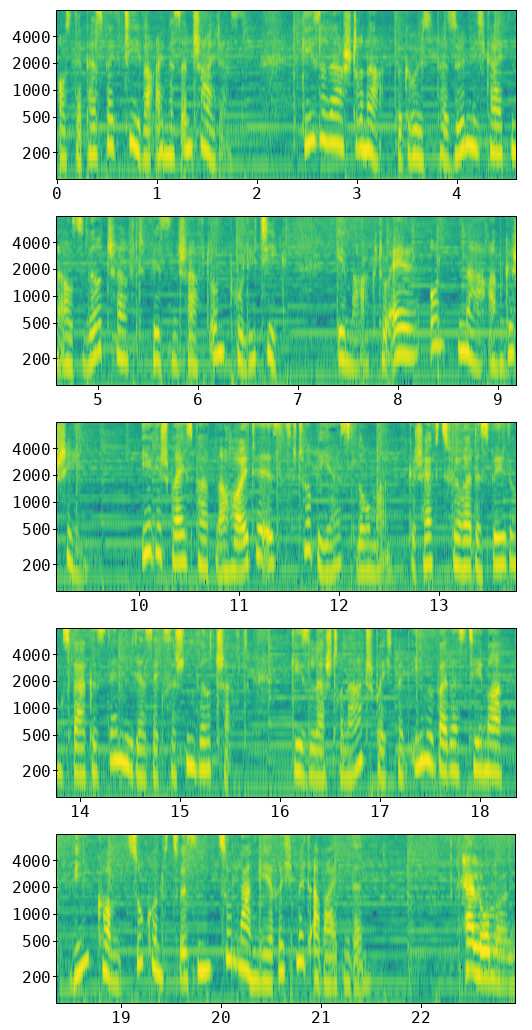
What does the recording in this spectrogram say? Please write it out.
aus der Perspektive eines Entscheiders. Gisela Strenat begrüßt Persönlichkeiten aus Wirtschaft, Wissenschaft und Politik. Immer aktuell und nah am Geschehen. Ihr Gesprächspartner heute ist Tobias Lohmann, Geschäftsführer des Bildungswerkes der niedersächsischen Wirtschaft. Gisela Strenat spricht mit ihm über das Thema Wie kommt Zukunftswissen zu langjährig Mitarbeitenden? Herr Lohmann,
